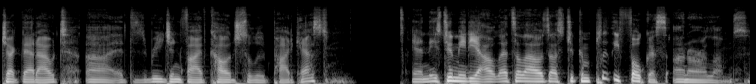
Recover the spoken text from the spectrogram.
check that out. Uh, it's Region 5 College Salute podcast. And these two media outlets allows us to completely focus on our alums.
